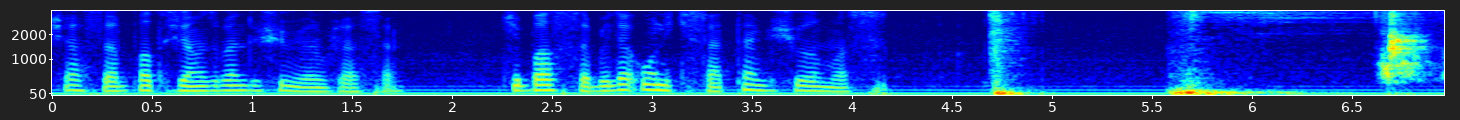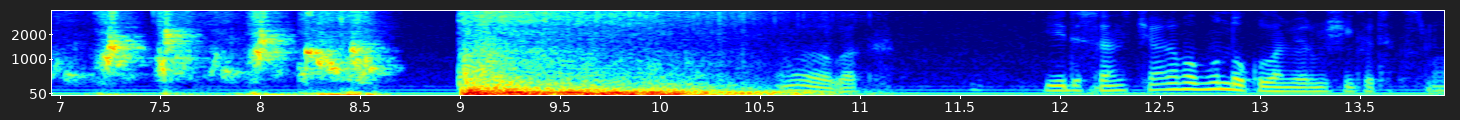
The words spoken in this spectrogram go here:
Şahsen batacağımızı ben düşünmüyorum şahsen. Ki bassa bile 12 saatten bir şey olmaz. Oo bak. 7 cent kar ama bunu da kullanmıyorum işin kötü kısmı.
